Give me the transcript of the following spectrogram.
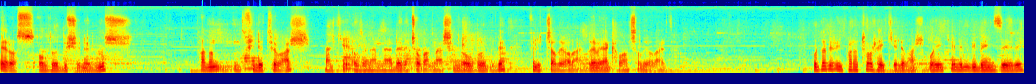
Eros olduğu düşünülmüş. Pan'ın flütü var. Belki o dönemlerde de çobanlar şimdi olduğu gibi flüt çalıyorlardı veya kaval çalıyorlardı. Burada bir imparator heykeli var. Bu heykelin bir benzeri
